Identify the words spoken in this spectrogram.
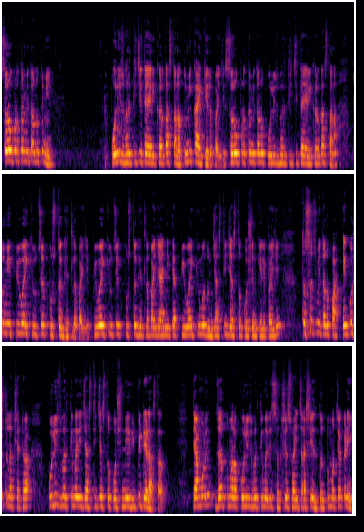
सर्वप्रथम मित्रांनो तुम्ही पोलीस भरतीची तयारी करत असताना तुम्ही काय केलं पाहिजे? सर्वप्रथम मित्रांनो पोलीस भरतीची तयारी करत असताना तुम्ही पी वाय क्यूचं पुस्तक घेतलं पाहिजे. पी वाय क्यूचं एक पुस्तक घेतलं पाहिजे आणि त्या पी वाय क्यूमधून जास्तीत जास्त क्वेश्चन केले पाहिजे. तसंच मित्रांनो पहा एक गोष्ट लक्षात ठेवा. पोलीस भरतीमध्ये जास्तीत जास्त क्वेश्चन हे रिपीटेड असतात. त्यामुळे जर तुम्हाला पोलीस भरतीमध्ये सक्सेस व्हायचं असेल तर तुमच्याकडे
